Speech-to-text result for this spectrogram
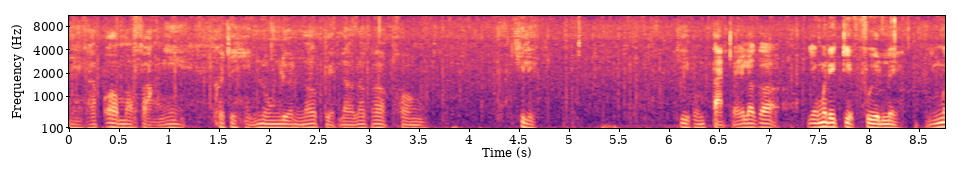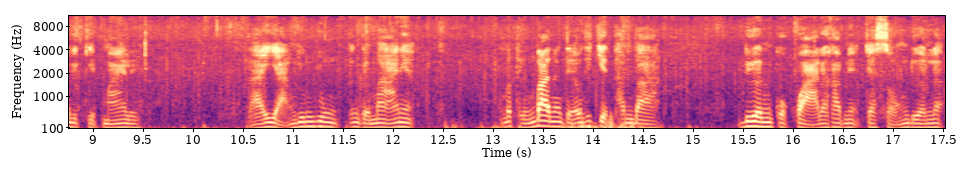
นี่ครับอ้อมมาฝั่งนี้ก็จะเห็นโรงเรือนเราเป็ดเราแล้วก็คลองขี้เหล็ก ที่ผมตัดไว้แล้วก็ยังไม่ได้เก็บฟืนเลย ยังไม่ได้เก็บไม้เลย หลายอย่างยุ่งๆตั้งแต่ม้เนี่ยมาถึงบ้านตั้งแต่วันที่เจ็ดธันวาเดือนกว่าๆแล้วครับเนี่ยจะสองเดือนแล้ว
